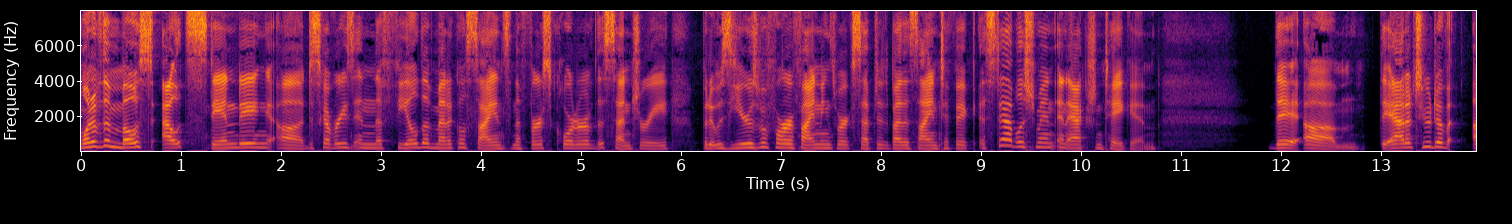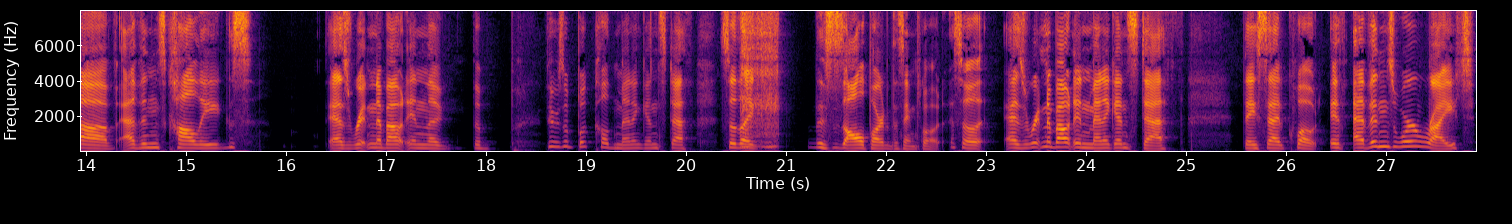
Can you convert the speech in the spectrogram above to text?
One of the most outstanding uh, discoveries in the field of medical science in the first quarter of the century, but it was years before her findings were accepted by the scientific establishment and action taken." The um the attitude of of Evans' colleagues as written about in the the there's a book called Men Against Death. So like this is all part of the same quote. So as written about in Men Against Death, they said, quote, if Evans were right,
